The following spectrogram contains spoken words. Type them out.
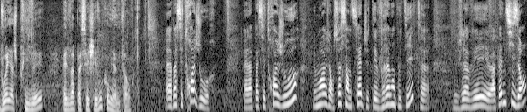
voyage privé, elle va passer chez vous combien de temps? Elle a passé trois jours. Elle a passé trois jours. Mais moi, en 67, j'étais vraiment petite. J'avais à peine 6 ans.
